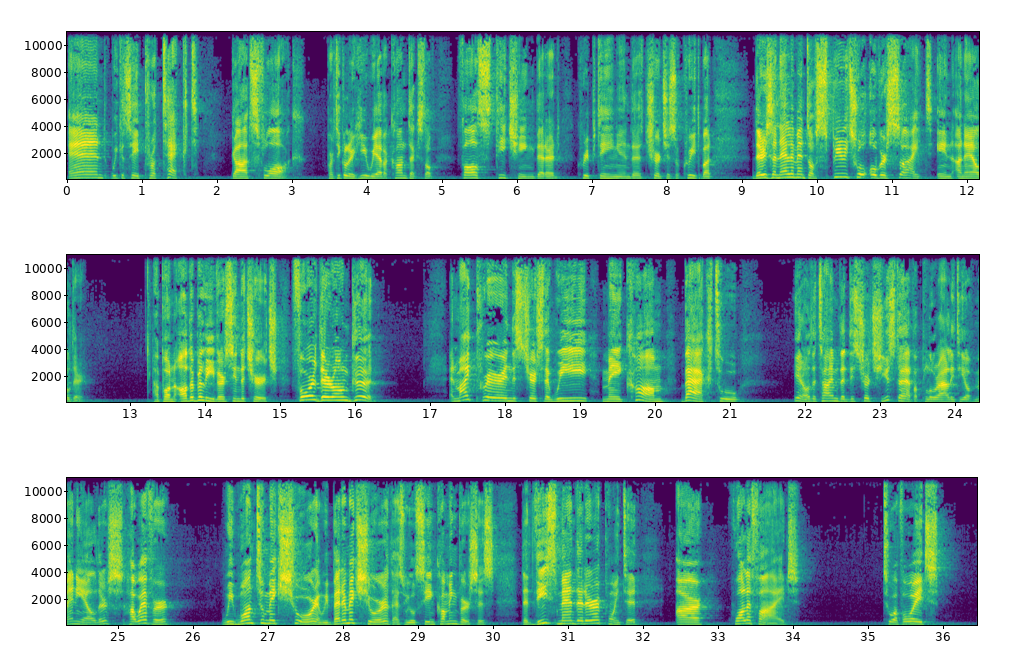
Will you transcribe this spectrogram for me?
and we could say protect God's flock. Particularly here, we have a context of false teaching that are creeping in the churches of Crete, but there is an element of spiritual oversight in an elder upon other believers in the church for their own good. And my prayer in this church that we may come back to, you know, the time that this church used to have a plurality of many elders. However, we want to make sure, and we better make sure, as we will see in coming verses, that these men that are appointed are qualified to avoid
